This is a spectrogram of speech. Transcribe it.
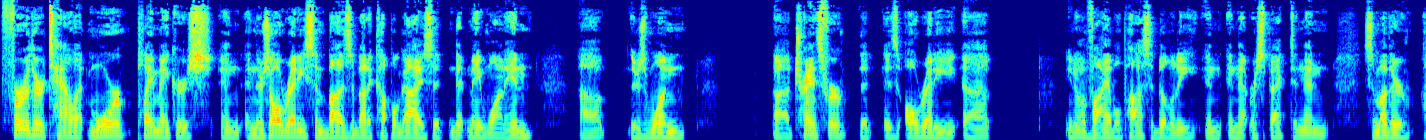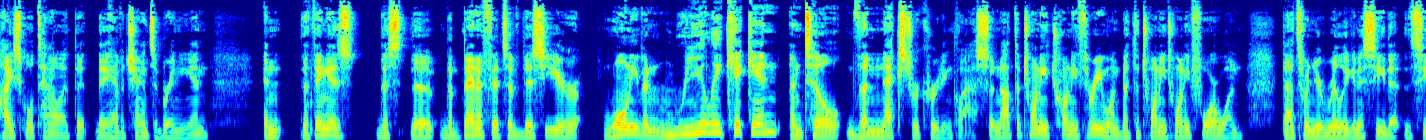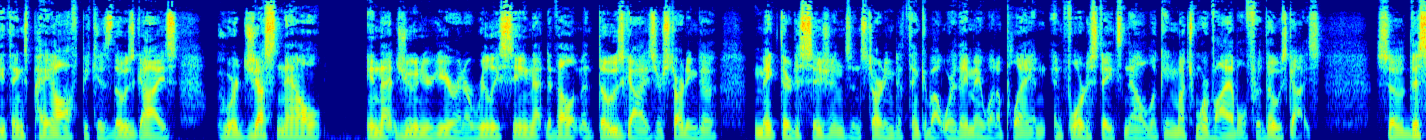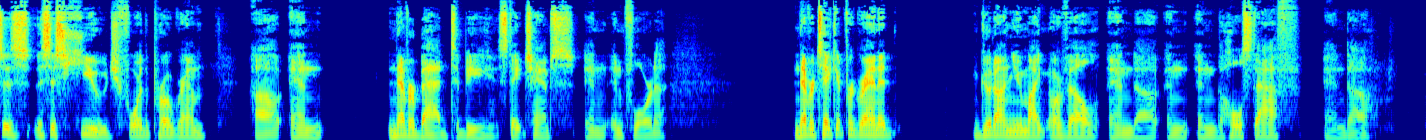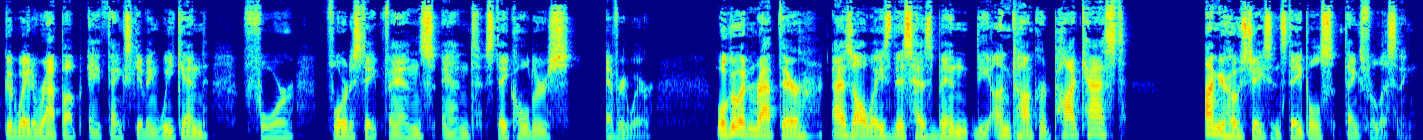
further talent, more playmakers, and and there's already some buzz about a couple guys that that may want in. Uh, there's one uh, transfer that is already uh, you know a viable possibility in in that respect, and then some other high school talent that they have a chance of bringing in. And the thing is, this the the benefits of this year won't even really kick in until the next recruiting class. So not the 2023 one, but the 2024 one. That's when you're really going to see that see things pay off because those guys who are just now in that junior year and are really seeing that development, those guys are starting to make their decisions and starting to think about where they may want to play. And, and Florida State's now looking much more viable for those guys. So this is this is huge for the program, uh, and never bad to be state champs in in Florida. Never take it for granted. Good on you, Mike Norvell, and uh, and and the whole staff. And uh, good way to wrap up a Thanksgiving weekend for Florida State fans and stakeholders everywhere. We'll go ahead and wrap there. As always, this has been the Unconquered Podcast. I'm your host, Jason Staples. Thanks for listening.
